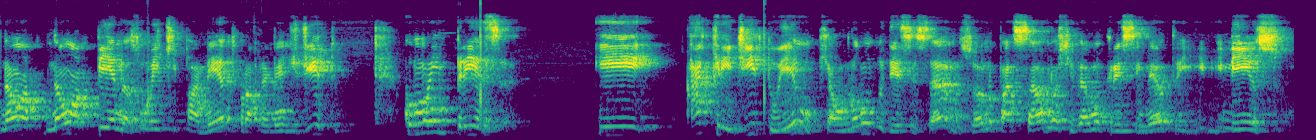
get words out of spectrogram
Não, não apenas o equipamento propriamente dito, como a empresa. E acredito eu que ao longo desses anos, ano passado, nós tivemos um crescimento imenso,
